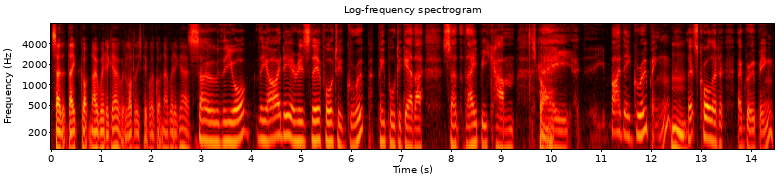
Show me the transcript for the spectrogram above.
so that they've got nowhere to go. A lot of these people have got nowhere to go. So the org, the idea is therefore to group people together so that they become Strong. a by their grouping, Hmm. let's call it a, a grouping,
